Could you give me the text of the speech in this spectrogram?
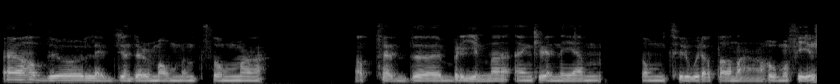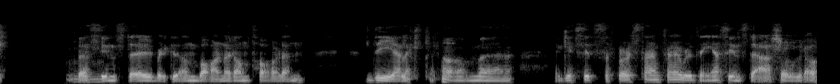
Jeg hadde jo legendary moment som eh, at Ted eh, blir med en kvinne hjem som tror at han er homofil. Og jeg mm, syns det øyeblikket den bar når han tar den dialekten om med I guess it's the first time for everything. Jeg syns det er så bra.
